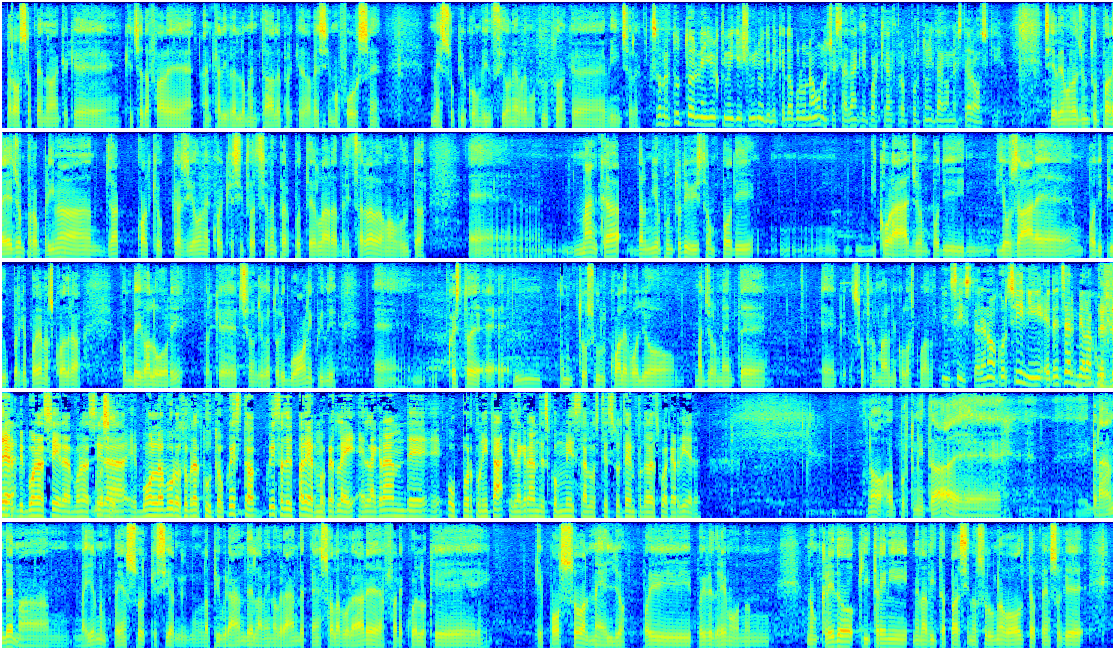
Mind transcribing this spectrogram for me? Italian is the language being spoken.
però sapendo anche che, che c'è da fare anche a livello mentale perché avessimo forse messo più convinzione avremmo potuto anche vincere. Soprattutto negli ultimi dieci minuti perché dopo l'1-1 c'è stata anche qualche altra opportunità con Nesteroschi. Sì, abbiamo raggiunto il pareggio, però prima già qualche occasione, qualche situazione per poterla raddrizzare l'avevamo avuta. Eh, manca dal mio punto di vista un po' di, di coraggio, un po' di, di osare un po' di più, perché poi è una squadra con dei valori, perché ci sono giocatori buoni, quindi eh, questo è, è, il punto sul quale voglio maggiormente eh, soffermarmi con la squadra. Insistere, no? Corsini e De Zerbi alla cuffia. De Zerbi, buonasera, buonasera, buonasera. e buon lavoro soprattutto. Questa, questa, del Palermo per lei è la grande eh, opportunità e la grande scommessa allo stesso tempo della sua carriera? No, opportunità è, grande, ma, ma, io non penso che sia la più grande, la meno grande, penso a lavorare, a fare quello che, che posso al meglio, poi, poi vedremo. Non, non, credo che i treni nella vita passino solo una volta, penso che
